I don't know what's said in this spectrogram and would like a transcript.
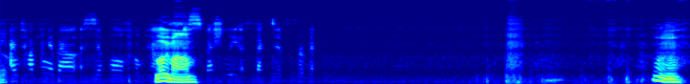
Yeah. I'm talking about a simple home hack Love you, Mom. especially effective for men. Hmm.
